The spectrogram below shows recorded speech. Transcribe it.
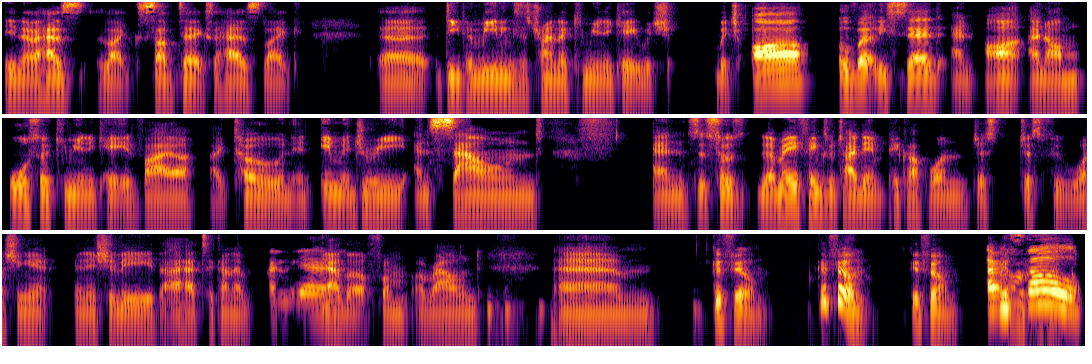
you know has like subtext, it has like uh deeper meanings it's trying to communicate which which are overtly said and are and are also communicated via like tone and imagery and sound and so, so, there are many things which I didn't pick up on just just through watching it initially that I had to kind of um, yeah. gather from around. Um, good film, good film, good film. I'm sold.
